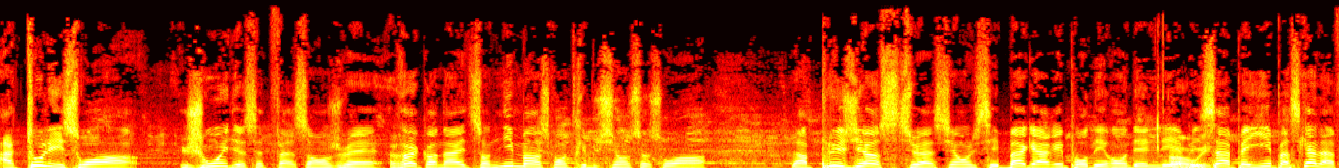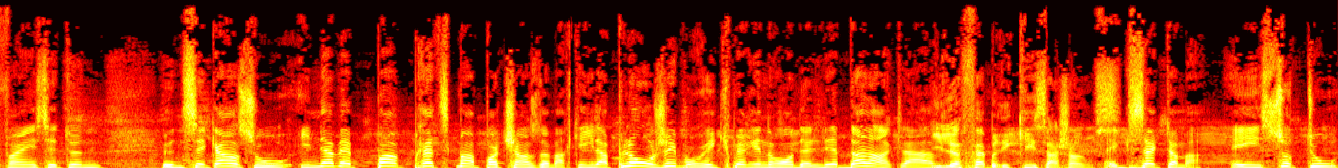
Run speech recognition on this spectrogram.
à tous les soirs jouer de cette façon, je vais reconnaître son immense contribution ce soir. Dans plusieurs situations, il s'est bagarré pour des rondelles libres Ah oui. et ça a payé parce qu'à la fin, c'est une, une séquence où il n'avait pas, pratiquement pas de chance de marquer. Il a plongé pour récupérer une rondelle libre dans l'enclave. Il a fabriqué sa chance. Exactement. Et surtout,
